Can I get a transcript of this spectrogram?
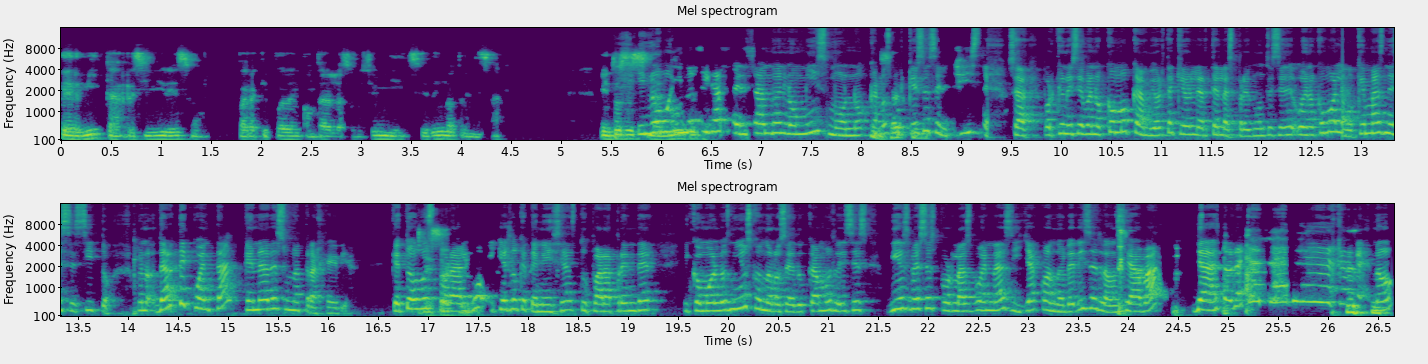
permita recibir eso para que pueda encontrar la solución y se dé un aprendizaje. Entonces, y no, y no sigas pensando en lo mismo, ¿no, Carlos? Porque ese es el chiste. O sea, porque uno dice, bueno, ¿cómo cambio? Ahorita quiero leerte las preguntas. Bueno, ¿cómo le hago? ¿Qué más necesito? Bueno, darte cuenta que nada es una tragedia, que todo es por algo y qué es lo que te necesitas tú para aprender. Y como a los niños cuando los educamos le dices diez veces por las buenas y ya cuando le dices la onceava, ya está, ¿no?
